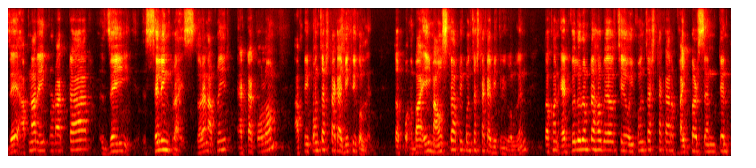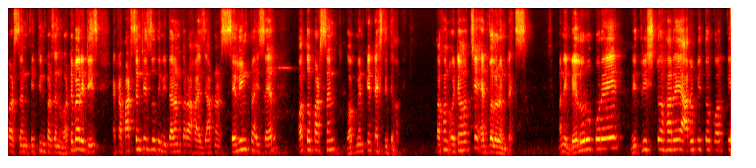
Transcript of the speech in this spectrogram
যে আপনার এই প্রোডাক্টটার যেই সেলিং প্রাইস ধরেন আপনি একটা কলম আপনি পঞ্চাশ টাকায় বিক্রি করলেন। তো বা এই মাউসটা আপনি পঞ্চাশ টাকায় বিক্রি করলেন, তখন অ্যাডভ্যালুরামটা হবে হচ্ছে ওই পঞ্চাশ টাকার five percent ten percent fifteen percent whatever it is একটা পার্সেন্টেজ যদি নির্ধারণ করা হয় যে আপনার সেলিং প্রাইসের অত পার্সেন্ট গভর্নমেন্টকে ট্যাক্স দিতে হবে। তখন ওইটা হচ্ছে অ্যাডভ্যালুরাম ট্যাক্স মানে বেলুর উপরে নির্দিষ্ট হারে আরোপিত করকে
